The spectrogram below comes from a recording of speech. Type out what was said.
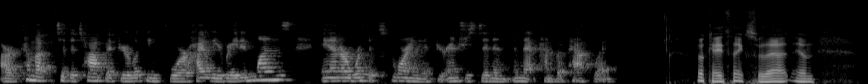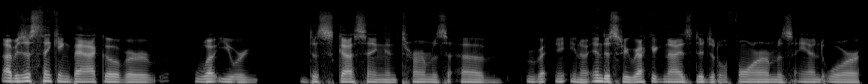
are come up to the top if you're looking for highly rated ones and are worth exploring if you're interested in, in that kind of a pathway. Okay thanks for that. And I was just thinking back over what you were discussing in terms of you know industry recognized digital forms and or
